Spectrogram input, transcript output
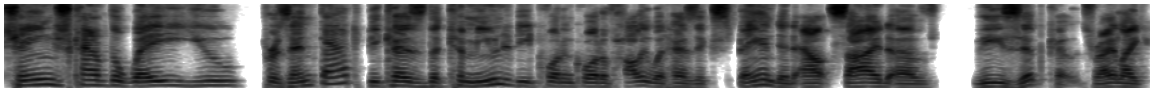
changed kind of the way you present that? Because the community quote unquote of hollywood has expanded outside of these zip codes right? Like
